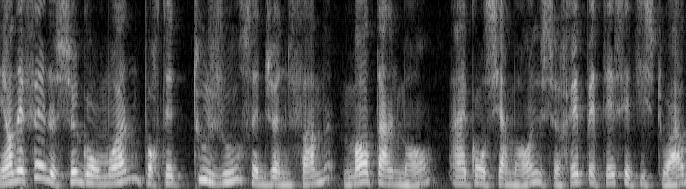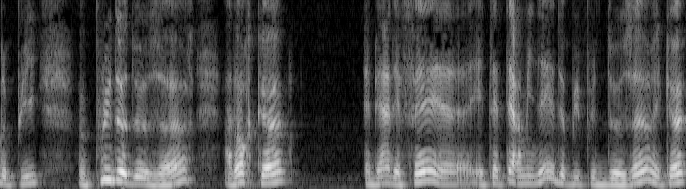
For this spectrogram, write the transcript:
Et en effet, le second moine portait toujours cette jeune femme mentalement, inconsciemment. Il se répétait cette histoire depuis euh, plus de deux heures, alors que eh bien, les faits euh, étaient terminés depuis plus de deux heures et que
